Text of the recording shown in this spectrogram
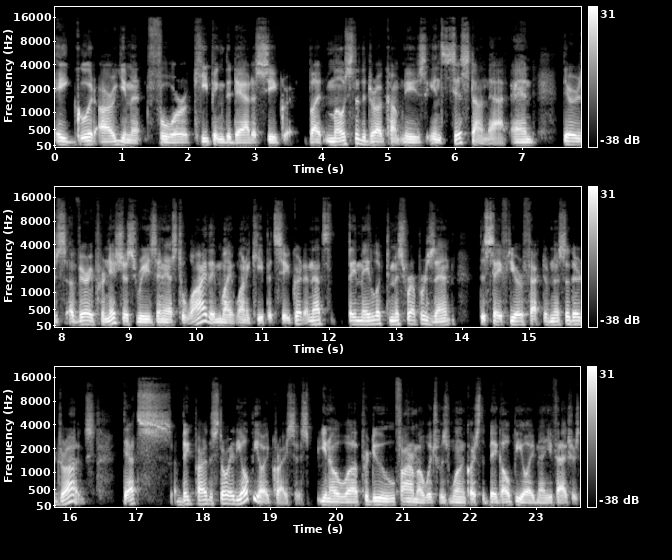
a good argument for keeping the data secret, but most of the drug companies insist on that. And there's a very pernicious reason as to why they might want to keep it secret, and that's they may look to misrepresent the safety or effectiveness of their drugs. That's a big part of the story of the opioid crisis. You know, uh, Purdue Pharma, which was one, of course, the big opioid manufacturers,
